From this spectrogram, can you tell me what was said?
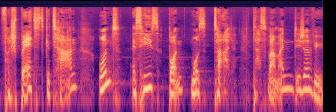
verspätet getan und es hieß, Bonn muss zahlen. Das war mein Déjà-vu.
